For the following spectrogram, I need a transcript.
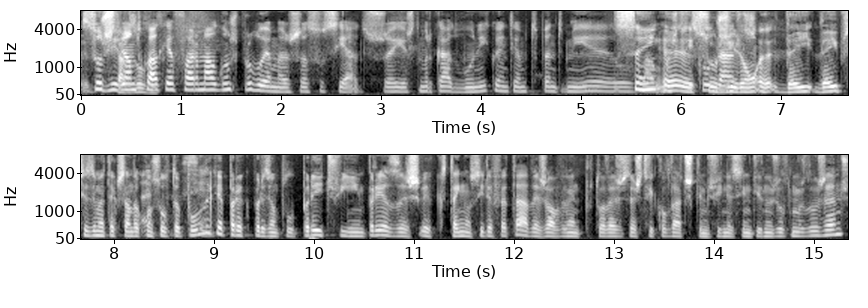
Surgirão, de qualquer forma, alguns problemas associados a este mercado único em tempo de pandemia Sim, uh, surgiram, uh, daí, daí precisamente a questão da consulta pública, para que, por exemplo, peritos e empresas que tenham sido afetadas, obviamente, por todas estas dificuldades que temos vindo a sentir nos últimos dois anos,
